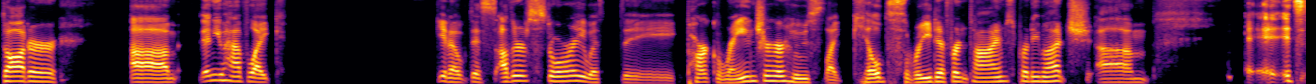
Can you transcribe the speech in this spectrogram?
daughter. Um, then you have like you know this other story with the park ranger who's like killed three different times pretty much. Um it's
